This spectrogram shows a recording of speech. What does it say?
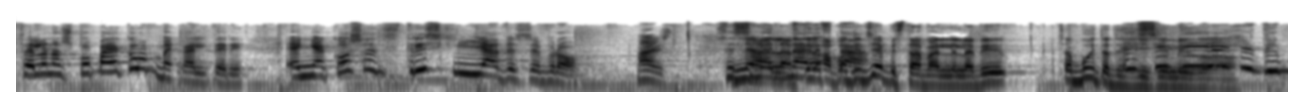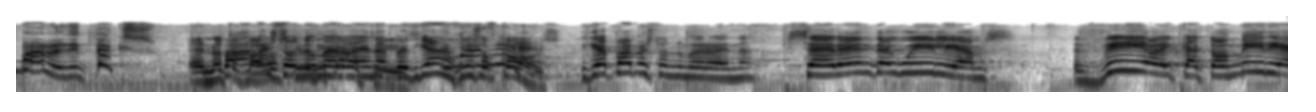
θέλω να σου πω, πάει ακόμα μεγαλύτερη. 903.000 ευρώ. Μάλιστα. Σε Ναι, αλλά σημερινά αυτό λεφτά. από την τσέπη τα βάλε, δηλαδή. Τσαμπούιτα της Εσύ βγήκε τι λίγο. έχεις την πάρα, εντάξει. Ενώ το Πάμε Σβαρόφσκι στο είναι νούμερο δικά ένα, της. παιδιά. Yes, of course. Για πάμε στο νούμερο 1. Σερέντα Williams. 2 εκατομμύρια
